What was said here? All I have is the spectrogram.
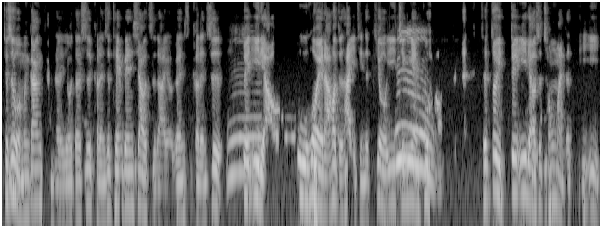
就是我们刚刚讲的，有的是可能是天边孝子啦，有人可能是嗯，对医疗误会啦，或者他以前的就医经验不好，所以对对医疗是充满着敌意。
